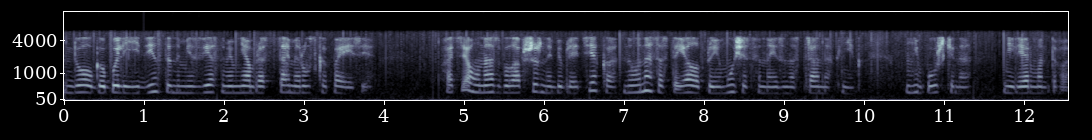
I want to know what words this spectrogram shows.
долго были единственными известными мне образцами русской поэзии. Хотя у нас была обширная библиотека, но она состояла преимущественно из иностранных книг. Ни Пушкина, ни Лермонтова,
